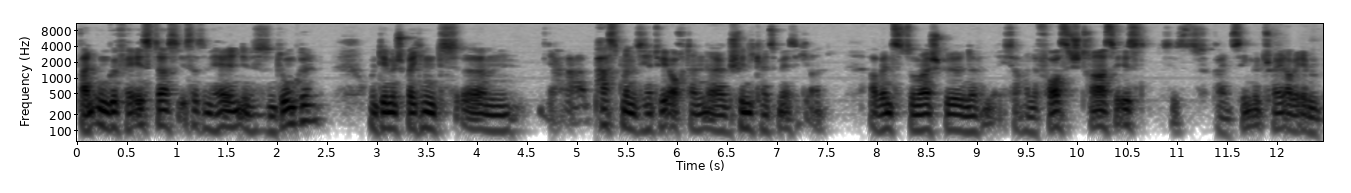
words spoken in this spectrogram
wann ungefähr ist das, ist das im Hellen, ist es im Dunkeln und dementsprechend ähm, ja, passt man sich natürlich auch dann äh, geschwindigkeitsmäßig an. Aber wenn es zum Beispiel eine, ich sag mal, eine Forststraße ist, das ist kein Single Trail, aber eben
